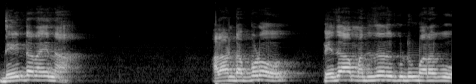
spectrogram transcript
దేంటనైనా అలాంటప్పుడు పేద మధ్యతరగతి కుటుంబాలకు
